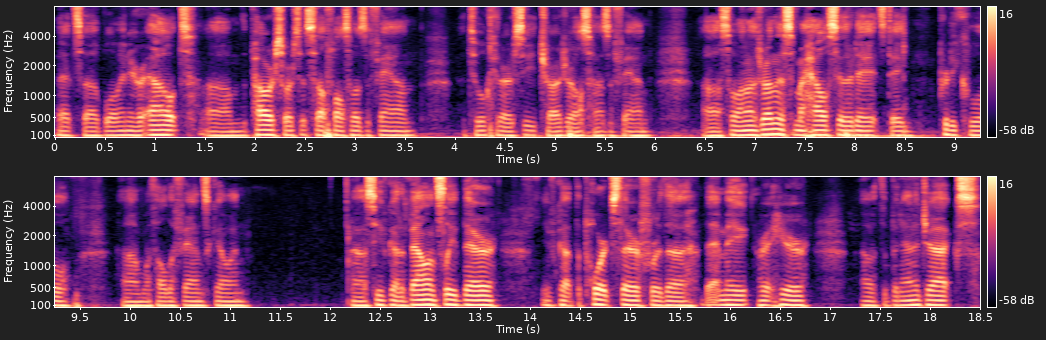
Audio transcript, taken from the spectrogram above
that's uh, blowing air out. Um, the power source itself also has a fan. The Toolkit RC charger also has a fan. Uh, so when I was running this in my house the other day, it stayed pretty cool um, with all the fans going. Uh, so you've got a balance lead there. You've got the ports there for the, the M8 right here uh, with the banana jacks.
